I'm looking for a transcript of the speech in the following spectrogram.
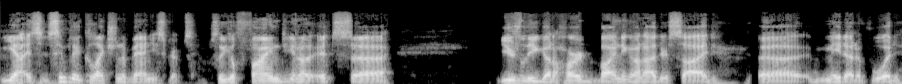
Yeah, it's simply a collection of manuscripts. So you'll find, you know, it's uh, usually you got a hard binding on either side, uh, made out of wood,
